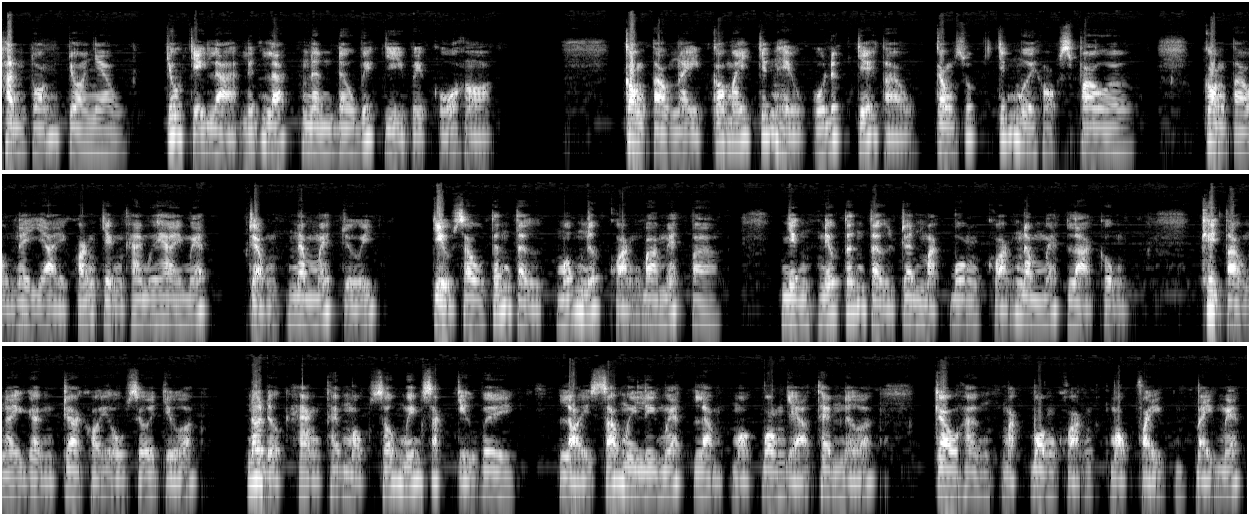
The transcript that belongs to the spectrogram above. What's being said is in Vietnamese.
thanh toán cho nhau. Chú chỉ là lính lát nên đâu biết gì việc của họ. Con tàu này có máy chính hiệu của Đức chế tạo, công suất 90 horsepower. Con tàu này dài khoảng chừng 22 mét, rộng 5 mét rưỡi, chiều sâu tính từ móng nước khoảng 3 mét 3. Nhưng nếu tính từ trên mặt bon khoảng 5 mét là cùng. Khi tàu này gần ra khỏi ụ sửa chữa, nó được hàng thêm một số miếng sắt chữ V loại 60mm làm một bon giả thêm nữa, cao hơn mặt bon khoảng 1,7 mét.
